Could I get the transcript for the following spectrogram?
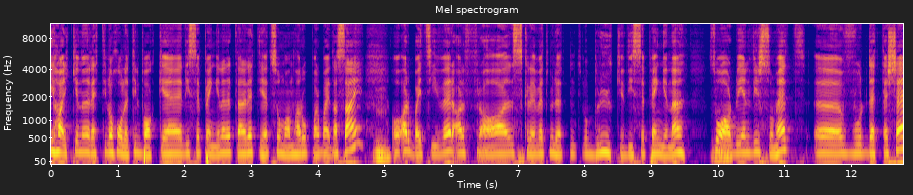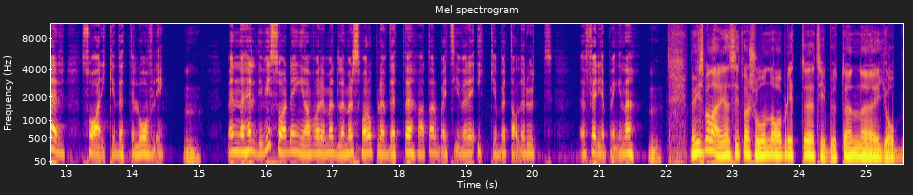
De har ikke noen rett til å holde tilbake disse pengene. Dette er en rettighet som man har opparbeida seg. Og arbeidsgiver er fraskrevet muligheten til å bruke disse pengene. Så er du i en virksomhet uh, hvor dette skjer, så er ikke dette lovlig. Men heldigvis så er det ingen av våre medlemmer som har opplevd dette, at arbeidsgivere ikke betaler ut feriepengene. Men hvis man er i en situasjon og har blitt eh, tilbudt en eh, jobb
